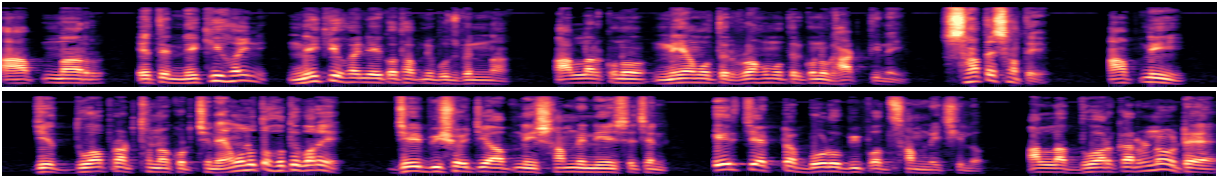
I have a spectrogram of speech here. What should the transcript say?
আপনার এতে নেকি হয়নি? নেকি হয়নি এ কথা আপনি বুঝবেন না। আল্লাহর কোনো নিয়ামতের, রহমতের কোনো ঘাটতি নেই। সাথে সাথে আপনি যে দোয়া প্রার্থনা করছেন, এমনও তো হতে পারে যে বিষয়টি আপনি সামনে নিয়ে এসেছেন, এর চেয়ে একটা বড় বিপদ সামনে ছিল। আল্লাহ দোয়ার কারণে ওটা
